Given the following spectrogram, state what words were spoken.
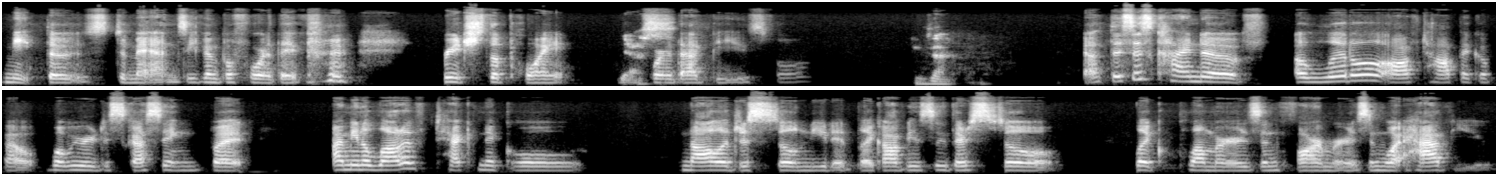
meet those demands even before they've reached the point yes. where that'd be useful. Exactly. Yeah, this is kind of a little off topic about what we were discussing, but I mean, a lot of technical knowledge is still needed. Like, obviously, there's still like plumbers and farmers and what have you.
